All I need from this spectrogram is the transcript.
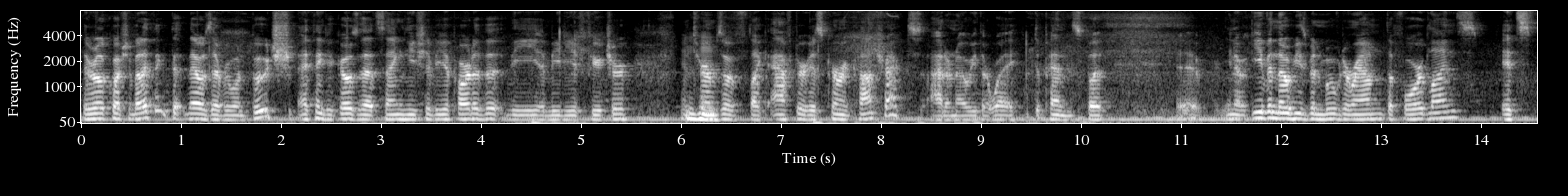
the real question. But I think that that was everyone. Booch, I think it goes without saying he should be a part of the the immediate future. In Mhm. terms of like after his current contract, I don't know either way. Depends, but uh, you know, even though he's been moved around the forward lines, it's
